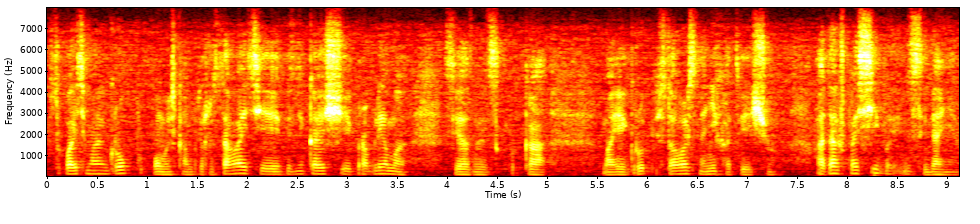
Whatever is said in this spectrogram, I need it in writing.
вступайте в мою группу «Помощь компьютеру», задавайте возникающие проблемы, связанные с ПК в моей группе, с удовольствием на них отвечу. А так спасибо и до свидания.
